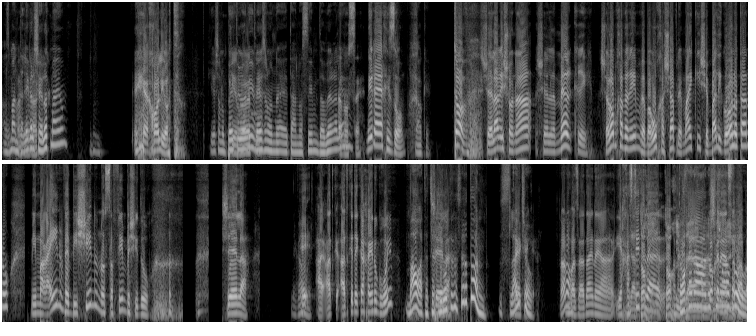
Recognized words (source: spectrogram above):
אז מה, נדלג על רק- שאלות מהיום? יכול להיות, כי יש לנו פטריונים באמת. ויש לנו את הנושאים לדבר עליהם. הנושא. נראה איך יזרום. אוקיי. טוב, שאלה ראשונה של מרקרי. שלום חברים, וברוך השב למייקי שבא לגאול אותנו ממרעין ובישין נוספים בשידור. שאלה, לגמרי. אה, עד, עד כדי כך היינו גרועים? מאור, אתה צריך. לראות את הסרטון. slide כן, show. כן, כן. לא, לא, אבל זה עדיין היה יחסית ל... תוכן האנשים אהבו,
